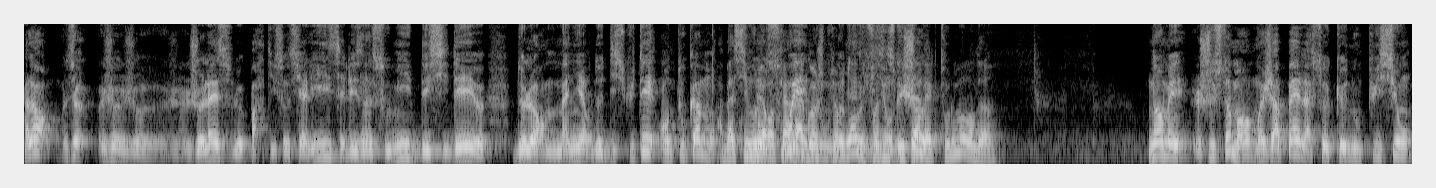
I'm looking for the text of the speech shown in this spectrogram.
Alors, je, je, je, je, laisse le Parti socialiste et les insoumis décider euh, de leur manière de discuter. En tout cas, mon, ah bah si vous voulez refaire la gauche plurielle, il faut discuter avec tout le monde. Non, mais justement, moi j'appelle à ce que nous puissions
